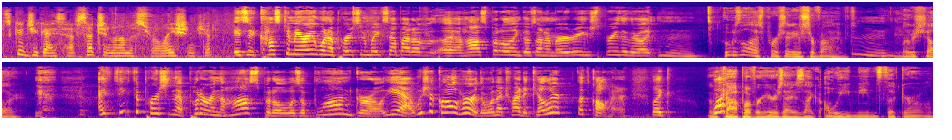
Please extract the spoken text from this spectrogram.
It's good you guys have such an honest relationship. Is it customary when a person wakes up out of a hospital and goes on a murdering spree that they're like, hmm, Who was the last person who survived? Hmm. Let me tell her. I think the person that put her in the hospital was a blonde girl. Yeah, we should call her. The one that tried to kill her? Let's call her. Like, The what? cop over here is He's like, "Oh, he means the girl."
